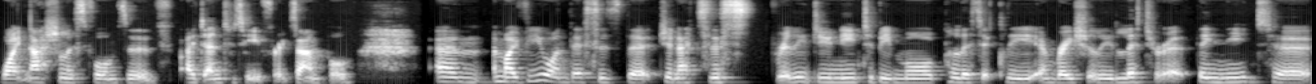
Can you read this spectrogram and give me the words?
white nationalist forms of identity, for example. Um, and my view on this is that geneticists really do need to be more politically and racially literate. They need to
